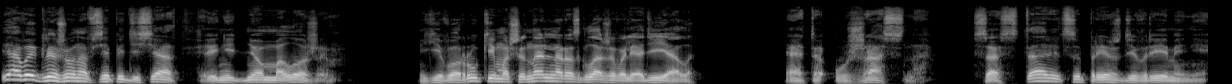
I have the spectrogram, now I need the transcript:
Я выгляжу на все пятьдесят и не днем моложе». Его руки машинально разглаживали одеяло. «Это ужасно состариться прежде времени.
